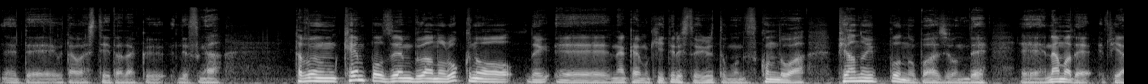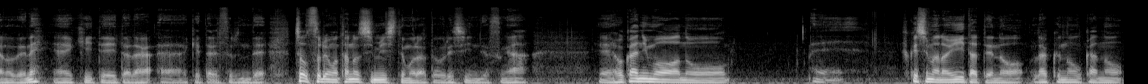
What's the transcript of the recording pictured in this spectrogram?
で歌わせていただくんですが多分憲法全部あのロックので、えー、何回も聴いてる人いると思うんです。今度はピアノ一本のバージョンで、えー、生でピアノでね聴、えー、いていただけたりするんでちょっとそれも楽しみにしてもらうと嬉しいんですが、えー、他にもあの、えー、福島の飯舘の酪農家の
